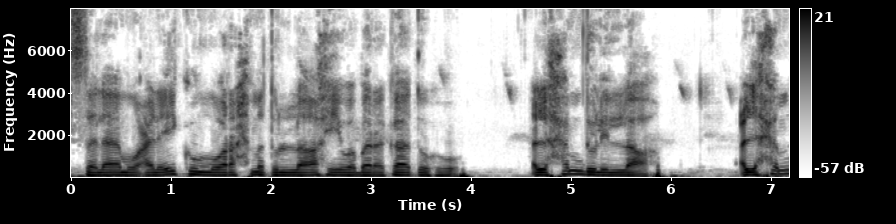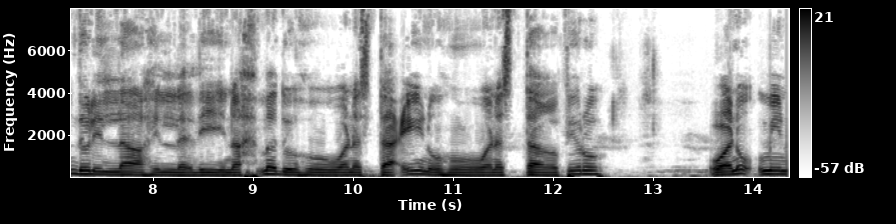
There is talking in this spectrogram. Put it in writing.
السلام عليكم ورحمة الله وبركاته الحمد لله الحمد لله الذي نحمده ونستعينه ونستغفره ونؤمن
